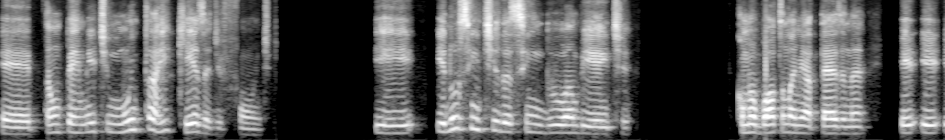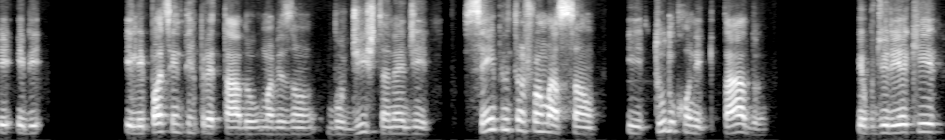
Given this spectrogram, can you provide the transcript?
é, então permite muita riqueza de fontes. E e no sentido assim do ambiente, como eu boto na minha tese, né, ele, ele, ele pode ser interpretado uma visão budista, né, de sempre em transformação e tudo conectado. Eu diria que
